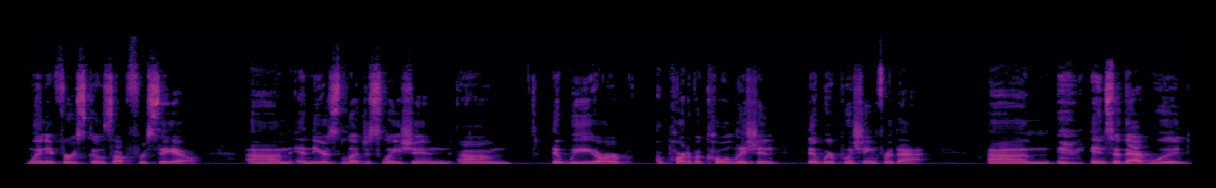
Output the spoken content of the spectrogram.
when it first goes up for sale. Um, and there's legislation um, that we are a part of a coalition that we're pushing for that. Um, and so that would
